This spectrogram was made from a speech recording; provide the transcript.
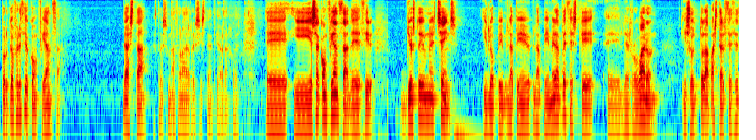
Porque ofreció confianza. Ya está. Esto es una zona de resistencia ahora, joder. Eh, y esa confianza de decir, yo estoy en un exchange y lo, la, la primera vez que eh, le robaron y soltó la pasta el CZ,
